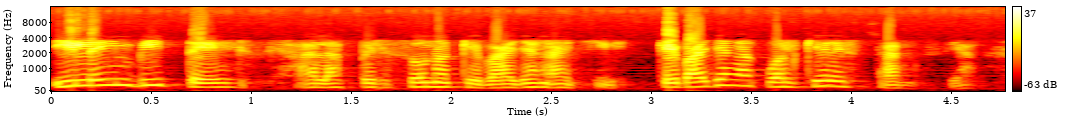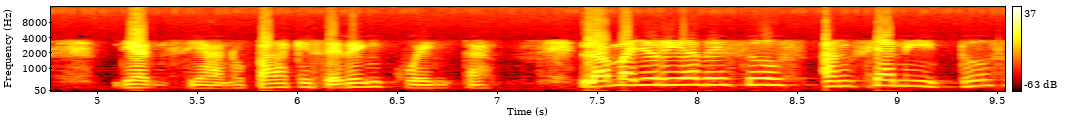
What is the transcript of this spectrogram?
y le invité a las personas que vayan allí, que vayan a cualquier estancia de ancianos para que se den cuenta. La mayoría de esos ancianitos,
